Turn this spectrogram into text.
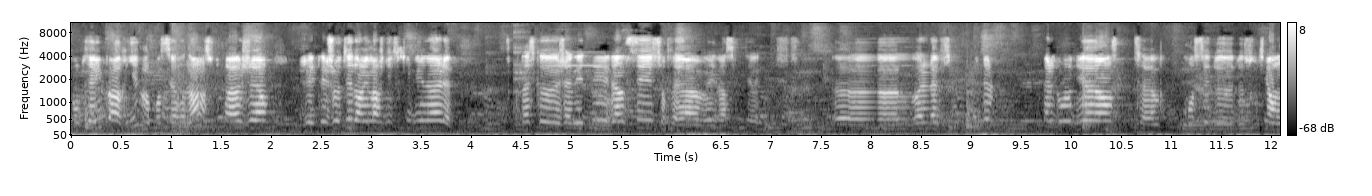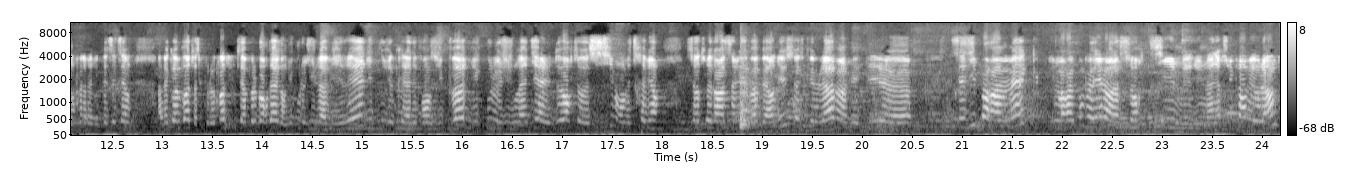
donc, il y a eu Paris, me concernant. Ensuite, à j'ai été jeté dans les marches du tribunal parce que j'avais été évincé sur. Enfin, euh, euh, euh, voilà, fait salle d'audience, c'est un procès de, de soutien à mon père avec un pote parce que le pote c'était un peu le bordel donc du coup le juge l'a viré, du coup j'ai pris la défense du pote, du coup le juge m'a dit allez dehors toi aussi, bon mais très bien, c'est entré dans la salle j'ai pas perdu, sauf que là ben, j'ai été euh, saisi par un mec qui m'a raccompagné dans la sortie, mais d'une manière super violente.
